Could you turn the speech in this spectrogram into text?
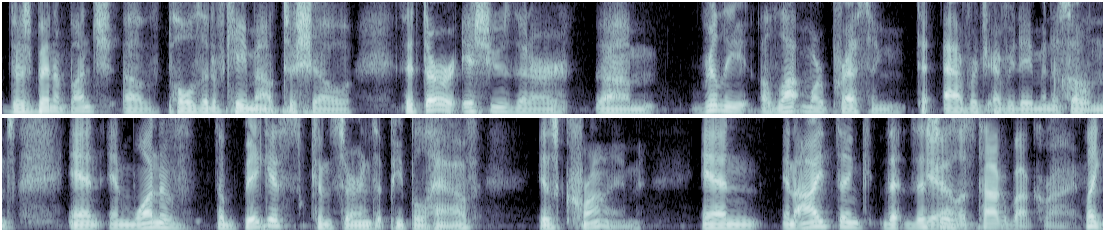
there's been a bunch of polls that have came out to show that there are issues that are um, really a lot more pressing to average everyday Minnesotans, and and one of the biggest concerns that people have is crime, and and I think that this yeah, is let's talk about crime. like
